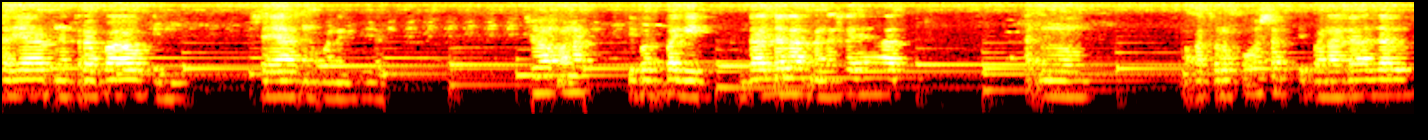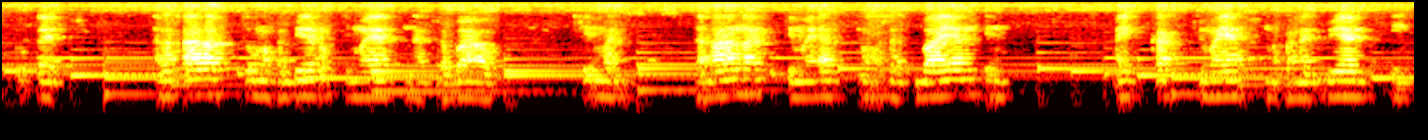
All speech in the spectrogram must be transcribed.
sayap na trabaho kin sayap na panagbiyak. So ako na ti pagbagi, dadala ka na sayap at ano makatulog ti panagadal ukay alak-alak tu makabirok ti mayat nga trabaho ti may daanak ti mayat makasatbayan ti ay kak ti mayat makanagbiag ti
